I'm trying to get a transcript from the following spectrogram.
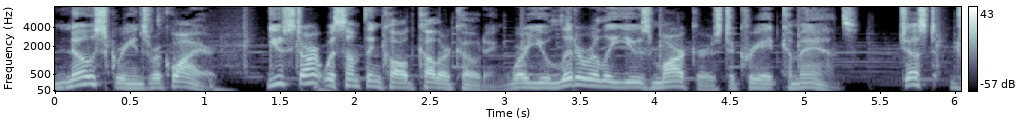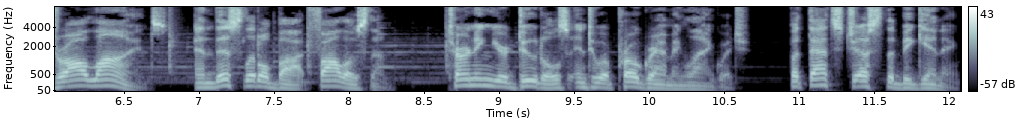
No screens required. You start with something called color coding, where you literally use markers to create commands. Just draw lines, and this little bot follows them, turning your doodles into a programming language. But that's just the beginning.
